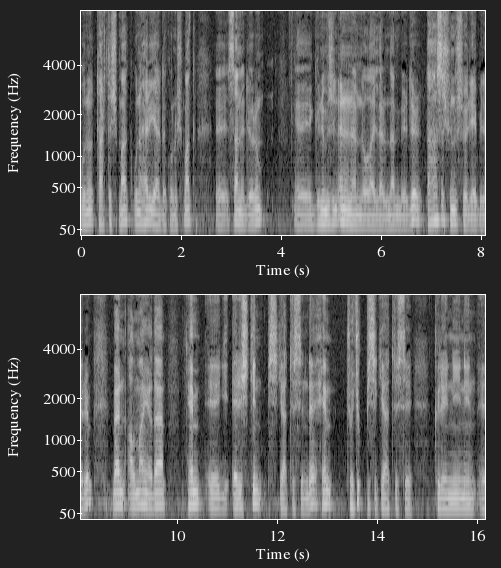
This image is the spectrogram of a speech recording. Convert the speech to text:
bunu tartışmak, bunu her yerde konuşmak e, zannediyorum e, günümüzün en önemli olaylarından biridir. Dahası şunu söyleyebilirim. Ben Almanya'da hem e, erişkin psikiyatrisinde hem çocuk psikiyatrisi kliniğinin e,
